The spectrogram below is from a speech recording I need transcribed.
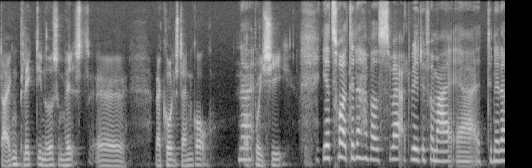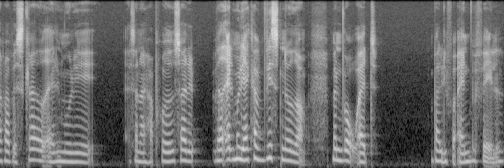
Der er ikke en pligt i noget som helst, øh, hvad kunst angår. Nej. Og poesi. Jeg tror, at det, der har været svært ved det for mig, er, at det netop har beskrevet alle mulige... Altså, når jeg har prøvet, så har det været alt muligt, jeg ikke har vidst noget om. Men hvor at, bare lige for at anbefale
